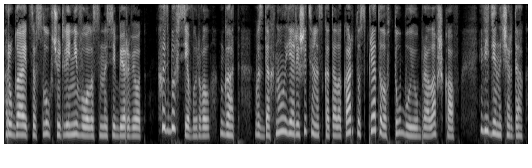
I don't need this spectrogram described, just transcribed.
Ругается вслух, чуть ли не волосы на себе рвет. Хоть бы все вырвал, гад. Вздохнула я, решительно скатала карту, спрятала в тубу и убрала в шкаф. «Веди на чердак».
